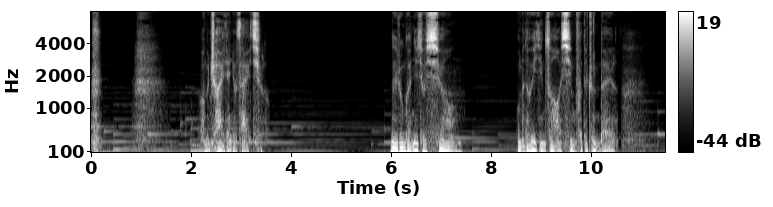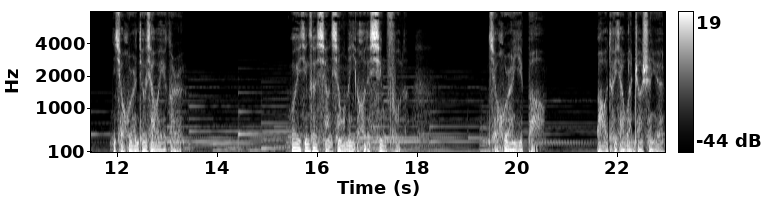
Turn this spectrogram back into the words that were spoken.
我们差一点就在一起了。那种感觉就像，我们都已经做好幸福的准备了，你却忽然丢下我一个人。我已经在想象我们以后的幸福了。却忽然一把把我推下万丈深渊。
